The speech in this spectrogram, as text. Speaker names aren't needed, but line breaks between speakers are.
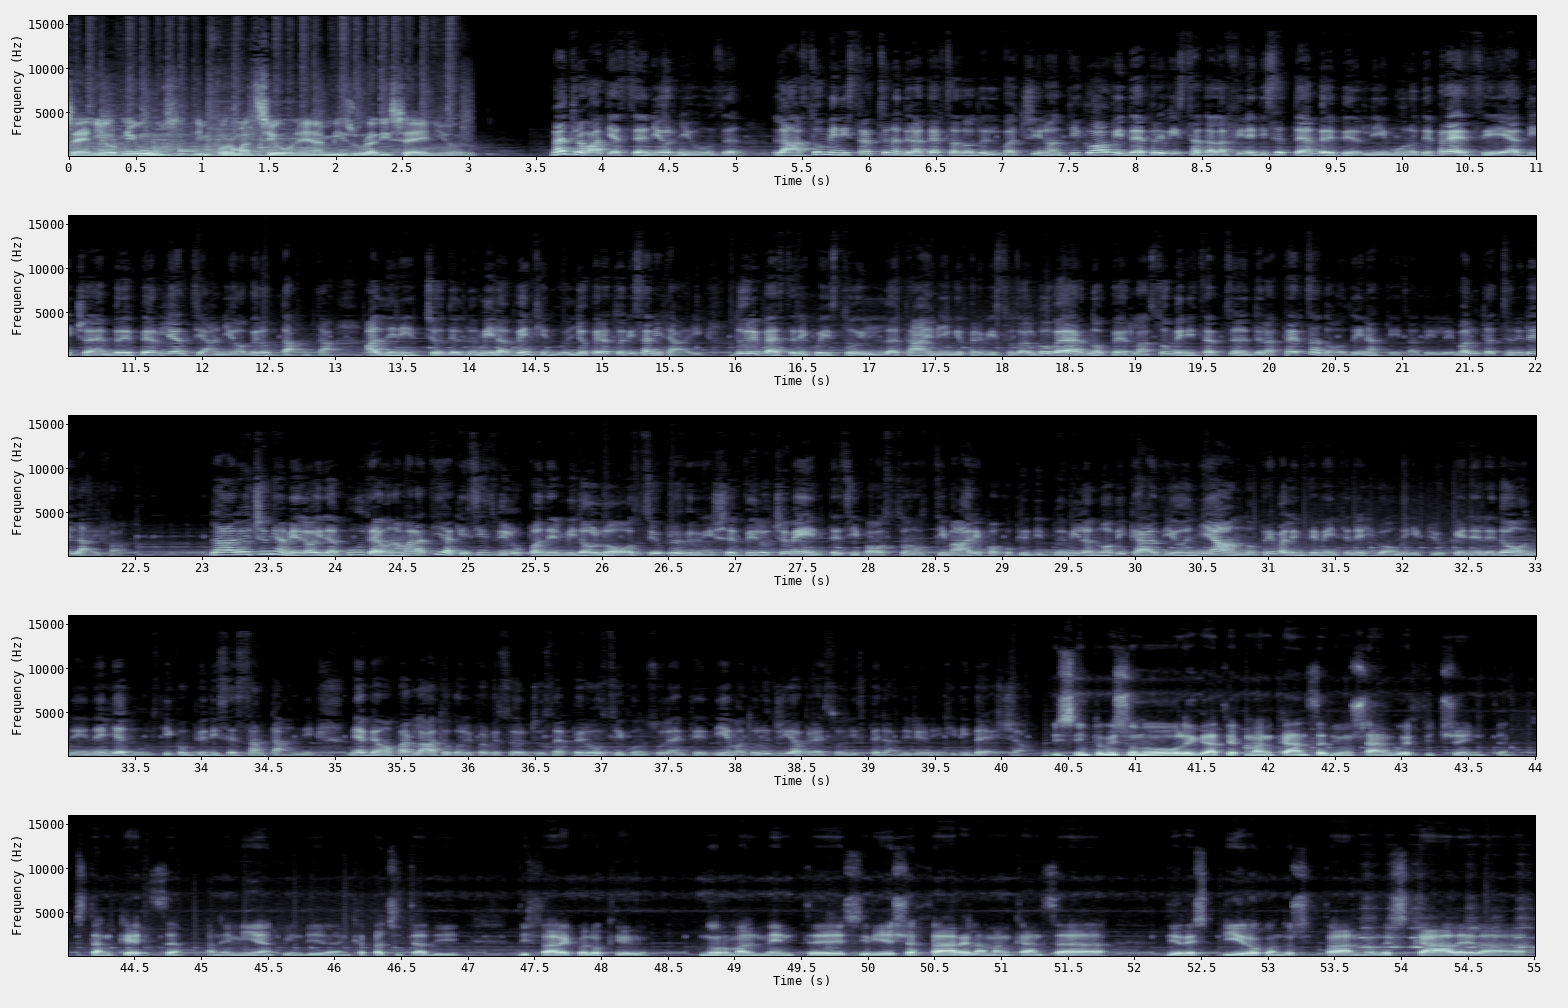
Senior News, l'informazione a misura di senior.
Bentrovati a Senior News. La somministrazione della terza dose del vaccino anti-Covid è prevista dalla fine di settembre per gli immunodepressi e a dicembre per gli anziani over 80. All'inizio del 2022 gli operatori sanitari. Dovrebbe essere questo il timing previsto dal governo per la somministrazione della terza dose in attesa delle valutazioni dell'AIFA. La leucemia mieloide acuta è una malattia che si sviluppa nel midollo osseo e progredisce velocemente. Si possono stimare poco più di 2000 nuovi casi ogni anno, prevalentemente negli uomini più che nelle donne e negli adulti con più di 60 anni. Ne abbiamo parlato con il professor Giuseppe Rossi, consulente di ematologia presso gli ospedali riuniti di Brescia.
I sintomi sono legati a mancanza di un sangue efficiente, stanchezza, anemia, quindi la incapacità di, di fare quello che normalmente si riesce a fare, la mancanza di respiro quando si fanno le scale, la...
